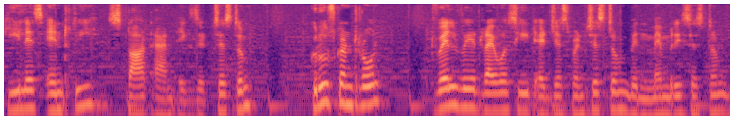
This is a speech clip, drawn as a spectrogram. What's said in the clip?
keyless entry, start and exit system, cruise control, 12 way driver seat adjustment system with memory system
